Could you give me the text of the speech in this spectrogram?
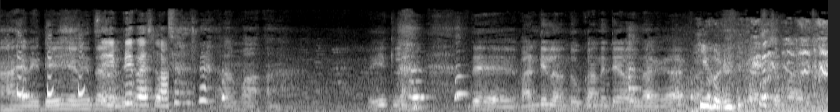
நான் எனக்கு எனக்கு இப்படி பேசலாம். ஆமா. வீட்ல இது வண்டியில வந்து உட்கார்ந்துட்டே வந்தாங்க. கஷ்டமா இருக்கு.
